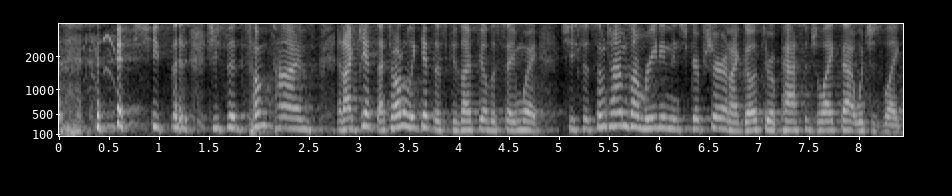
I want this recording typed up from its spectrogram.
she said, she said, sometimes, and I get that, I totally get this because I feel the same way. She said, sometimes I'm reading in scripture and I go through a passage like that, which is like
